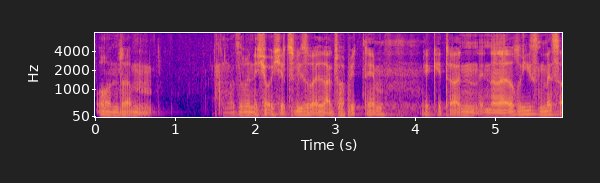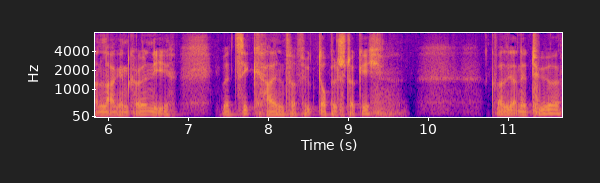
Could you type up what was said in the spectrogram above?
Und ähm, also wenn ich euch jetzt visuell einfach mitnehme, mir geht da in, in einer riesen Messanlage in Köln, die über zig Hallen verfügt, doppelstöckig, quasi an der Tür,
